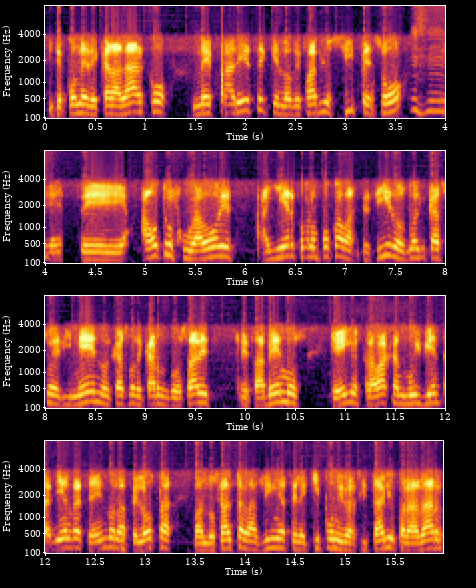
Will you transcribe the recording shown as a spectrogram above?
y te pone de cara al arco. Me parece que lo de Fabio sí pesó. este, a otros jugadores ayer fueron un poco abastecidos, ¿no? El caso de Dineno, el caso de Carlos González, que sabemos que ellos trabajan muy bien también reteniendo la pelota cuando salta las líneas el equipo universitario para dar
